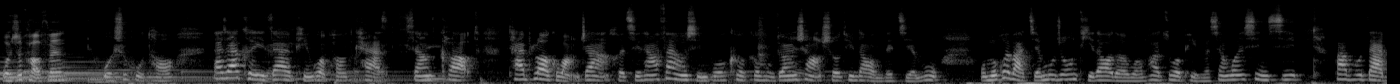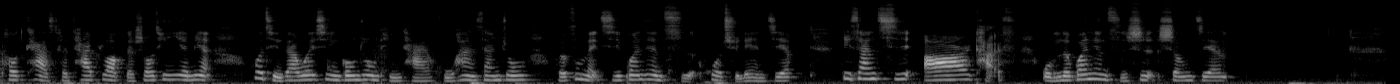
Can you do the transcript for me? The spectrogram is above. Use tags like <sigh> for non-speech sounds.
我是考分， 我是虎头。大家可以在苹果 Podcast、SoundCloud、TypeLog 网站和其他泛用型播客客户端上收听到我们的节目。我们会把节目中提到的文化作品和相关信息发布在 Podcast 和 TypeLog 的收听页面，或请在微信公众平台“胡汉三”中回复每期关键词获取链接。第三期 Archive，我们的关键词是生煎。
